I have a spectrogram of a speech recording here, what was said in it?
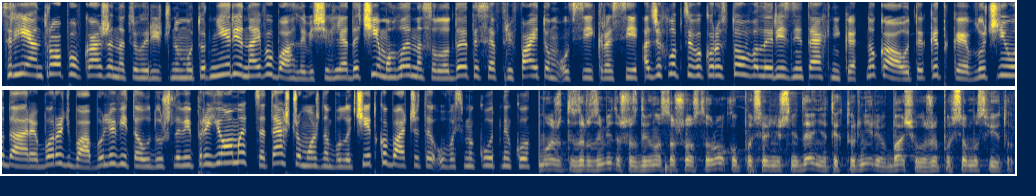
Сергій Антропов каже, на цьогорічному турнірі найвибагливіші глядачі могли насолодитися фріфайтом у всій красі, адже хлопці використовували різні техніки: нокаути, китки, влучні удари, боротьба, больові та удушливі прийоми. Це те, що можна було чітко бачити у восьмикутнику. Можете зрозуміти, що з 96-го року по сьогоднішній день я тих турнірів бачив вже по всьому світу.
